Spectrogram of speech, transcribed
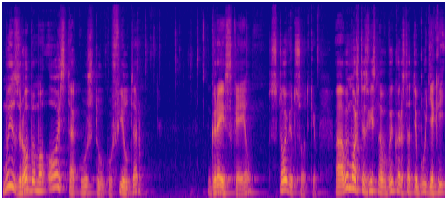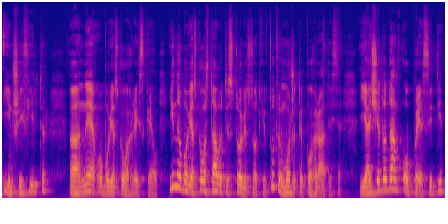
ми зробимо ось таку штуку: фільтр Grayscale 100%. Ви можете, звісно, використати будь-який інший фільтр, не обов'язково Grayscale. І не обов'язково ставити 100%. Тут ви можете погратися. Я ще додам Opacity,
